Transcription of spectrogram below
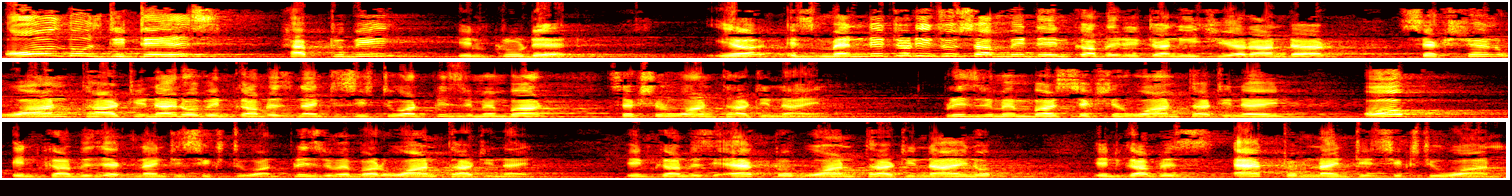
All those details have to be included. Here, it's mandatory to submit the income return each year under section 139 of income tax 1961. Please remember section 139. Please remember section 139 of Income Tax Act 1961. Please remember 139. Income Tax Act of 139 of Income Tax Act of 1961.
